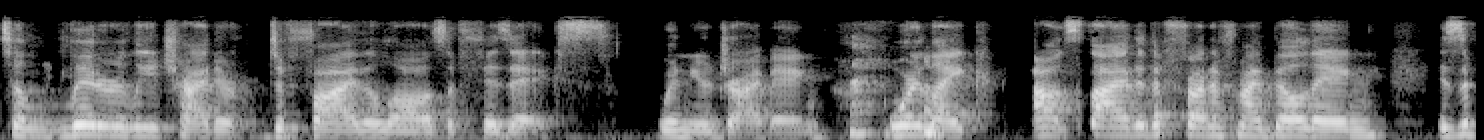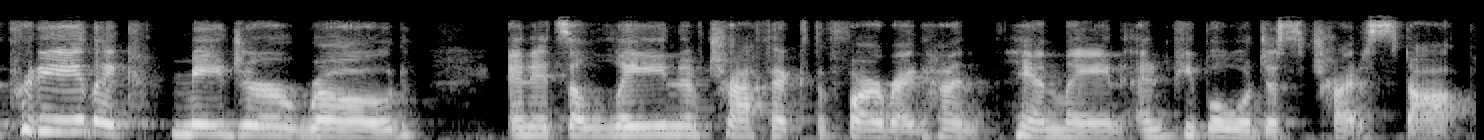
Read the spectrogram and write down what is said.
to literally try to defy the laws of physics when you're driving, or like outside of the front of my building is a pretty like major road and it's a lane of traffic the far right hand, hand lane and people will just try to stop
